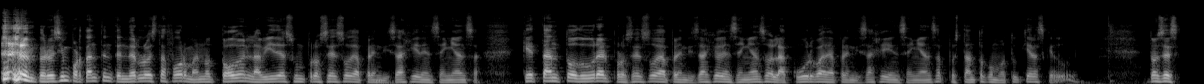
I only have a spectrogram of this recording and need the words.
pero es importante entenderlo de esta forma, ¿no? Todo en la vida es un proceso de aprendizaje y de enseñanza. ¿Qué tanto dura el proceso de aprendizaje o de enseñanza o la curva de aprendizaje y enseñanza? Pues tanto como tú quieras que dure. Entonces,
